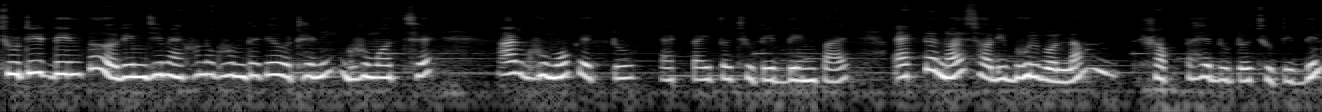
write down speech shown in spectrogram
ছুটির দিন তো, রিমঝিম এখনও ঘুম থেকে ওঠেনি, ঘুমোচ্ছে। আর ঘুমোক একটু, একটাই তো ছুটির দিন পায়। একটা নয় সরি ভুল বললাম, সপ্তাহে দুটো ছুটির দিন।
